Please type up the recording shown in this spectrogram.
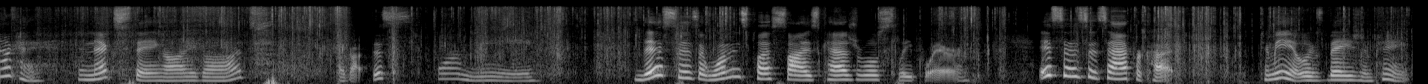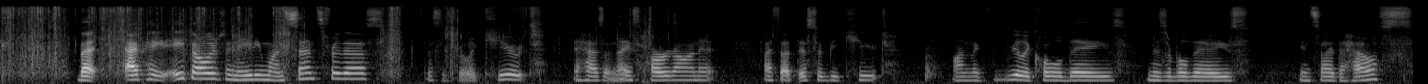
Okay, the next thing I got, I got this for me. This is a woman's plus size casual sleepwear. It says it's apricot. To me it looks beige and pink. But I paid $8.81 for this. This is really cute. It has a nice heart on it. I thought this would be cute on the really cold days, miserable days inside the house.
